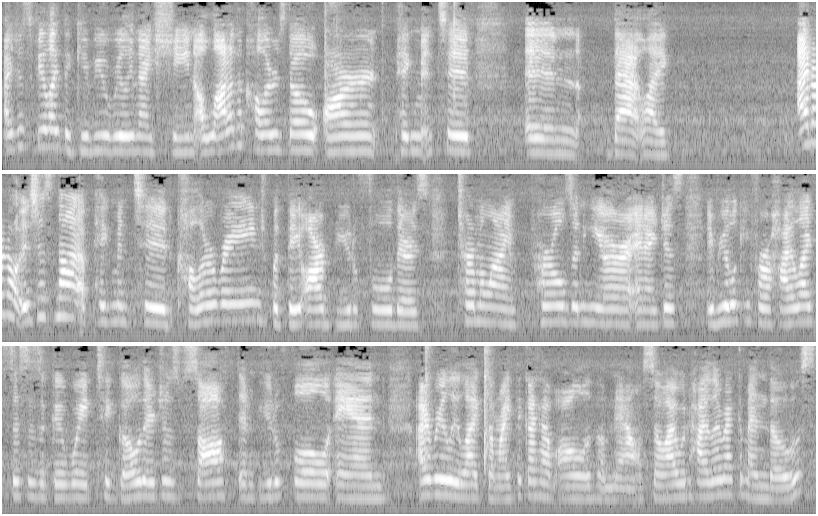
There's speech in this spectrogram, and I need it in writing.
I just feel like they give you a really nice sheen. A lot of the colors, though, aren't pigmented in that, like, I don't know, it's just not a pigmented color range, but they are beautiful. There's tourmaline pearls in here, and I just, if you're looking for highlights, this is a good way to go. They're just soft and beautiful, and I really like them. I think I have all of them now, so I would highly recommend those.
